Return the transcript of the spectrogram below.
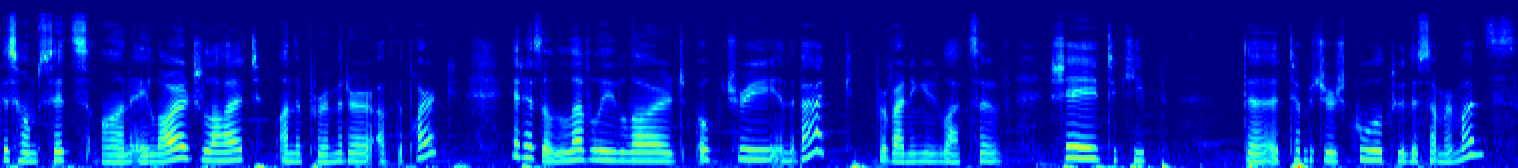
This home sits on a large lot on the perimeter of the park. It has a lovely large oak tree in the back, providing you lots of shade to keep the temperatures cool through the summer months.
